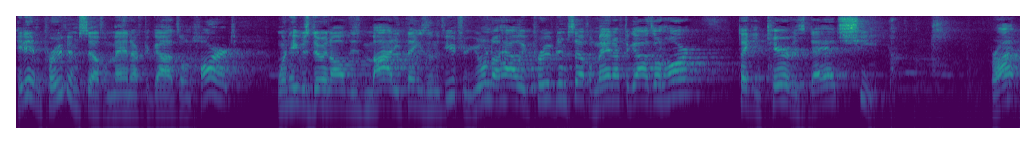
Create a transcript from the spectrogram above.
He didn't prove himself a man after God's own heart when he was doing all these mighty things in the future. You want to know how he proved himself a man after God's own heart? Taking care of his dad's sheep. Right?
